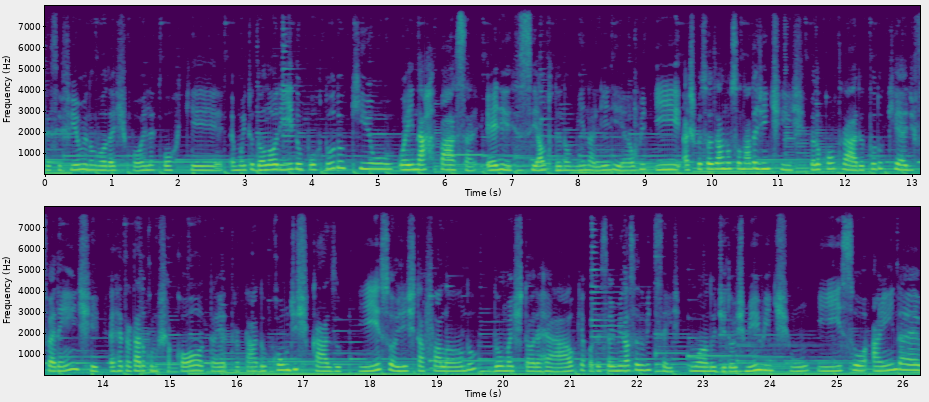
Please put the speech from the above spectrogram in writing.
nesse filme, não vou dar spoiler, porque é muito dolorido por tudo que o, Einar passa. Ele se autodenomina Lily Elbe e as pessoas não são nada gentis. Pelo contrário, tudo que é diferente é retratado como chacota, é tratado com descaso. E isso a gente está falando de uma história real que aconteceu em 1926, no ano de 2021, e isso ainda é,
